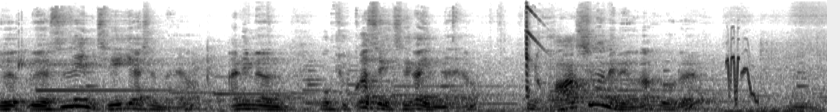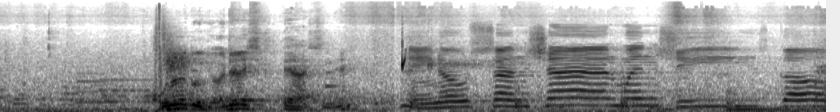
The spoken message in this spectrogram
왜, 왜 선생님 제 얘기 하셨나요? 아니면 뭐 교과서에 제가 있나요? 과학 시간에 배우나 그거를? 음. 오늘도 열혈 식 대 하시네 Ain't no sunshine when she's gone.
